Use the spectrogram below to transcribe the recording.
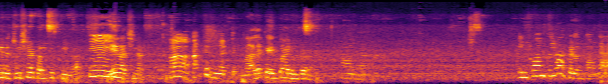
నేను చూసినట్టు అనిపిస్తుందా? నేను వచ్చినట్టు. ఆ, అక్కడ ఉన్నట్టు. నా లెక్క ఇంకో ఆయన ఉంటాడు. అవునా? ఇంకో అంకుల్ అక్కడ ఉంటాడా?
